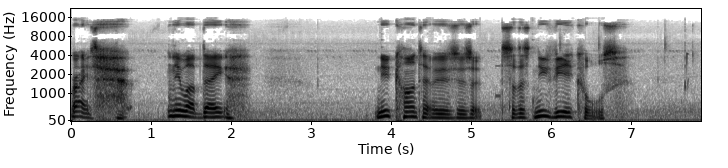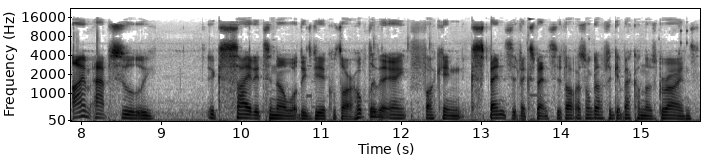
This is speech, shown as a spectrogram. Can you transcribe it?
Right, new update. New content. So there's new vehicles. I'm absolutely excited to know what these vehicles are. Hopefully they ain't fucking expensive, expensive. Otherwise I'm gonna have to get back on those grinds.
